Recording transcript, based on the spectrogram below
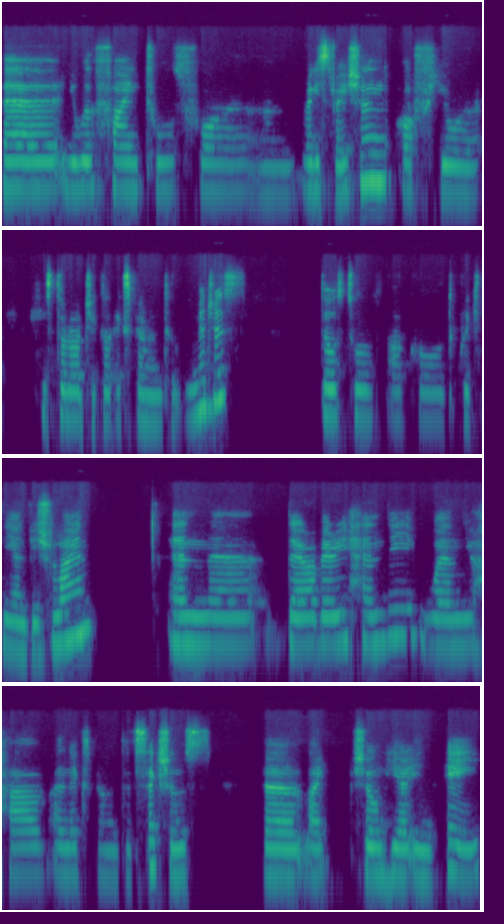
uh, you will find tools for um, registration of your histological experimental images. Those tools are called QuickNII and Visualign. And uh, they are very handy when you have an experimental sections uh, like shown here in A,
